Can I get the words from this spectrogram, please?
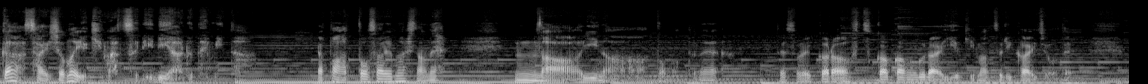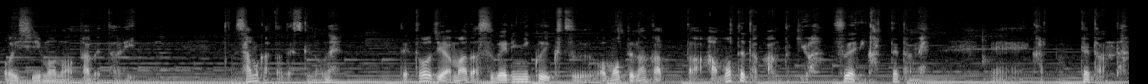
が最初の雪祭り、リアルで見た。やっぱ圧倒されましたね。うん、ああ、いいなぁと思ってね。で、それから2日間ぐらい雪祭り会場で美味しいものを食べたり、寒かったですけどね。で、当時はまだ滑りにくい靴を持ってなかった。あ、持ってたか、あの時は。すでに買ってたね。えー、買ってたんだ。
